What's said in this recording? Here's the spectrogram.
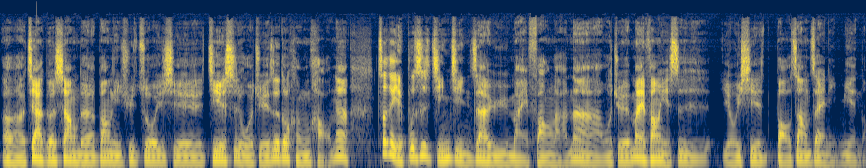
呃价格上的帮你去做一些揭示，我觉得这都很好。那这个也不是仅仅在于买方啦，那我觉得卖方也是有一些保障在里面哦。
